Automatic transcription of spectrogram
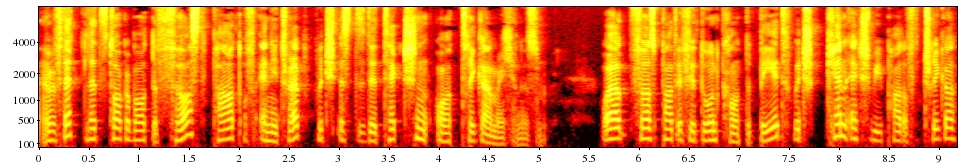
And with that, let's talk about the first part of any trap, which is the detection or trigger mechanism. Well, first part if you don't count the bait, which can actually be part of the trigger,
